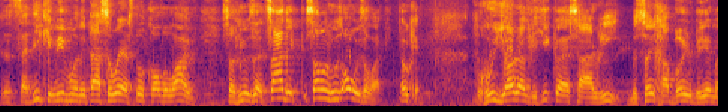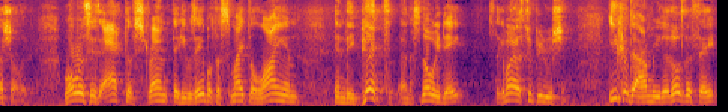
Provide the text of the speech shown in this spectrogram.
The tzaddikim, even when they pass away, are still called alive. So he was a tzaddik, someone who's always alive. Okay. Who yarad v'hika es ha'ari b'soich haboir b'yem ha'shalik. What was his act of strength that he was able to smite the lion in the pit on a snowy day? So the Gemara has two pirushim. Ika da Amri, there are those that say,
